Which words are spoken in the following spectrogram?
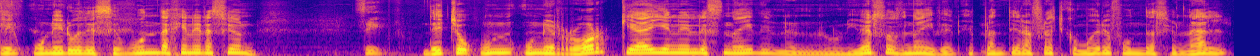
eh, un héroe de segunda generación. Sí. De hecho, un, un error que hay en el Snyder, en el universo Snyder, es plantear a Flash como héroe fundacional.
